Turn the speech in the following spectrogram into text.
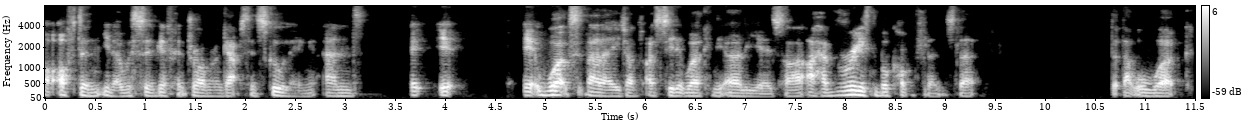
often, you know, with significant drama and gaps in schooling. And it, it, it works at that age. I've, I've seen it work in the early years. So I, I have reasonable confidence that, that that will work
